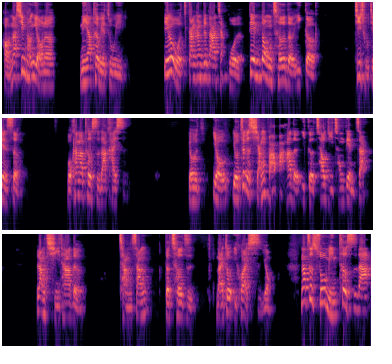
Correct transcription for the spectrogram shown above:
好，那新朋友呢，你要特别注意，因为我刚刚跟大家讲过的电动车的一个。基础建设，我看到特斯拉开始有有有这个想法，把它的一个超级充电站，让其他的厂商的车子来做一块使用。那这说明特斯拉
